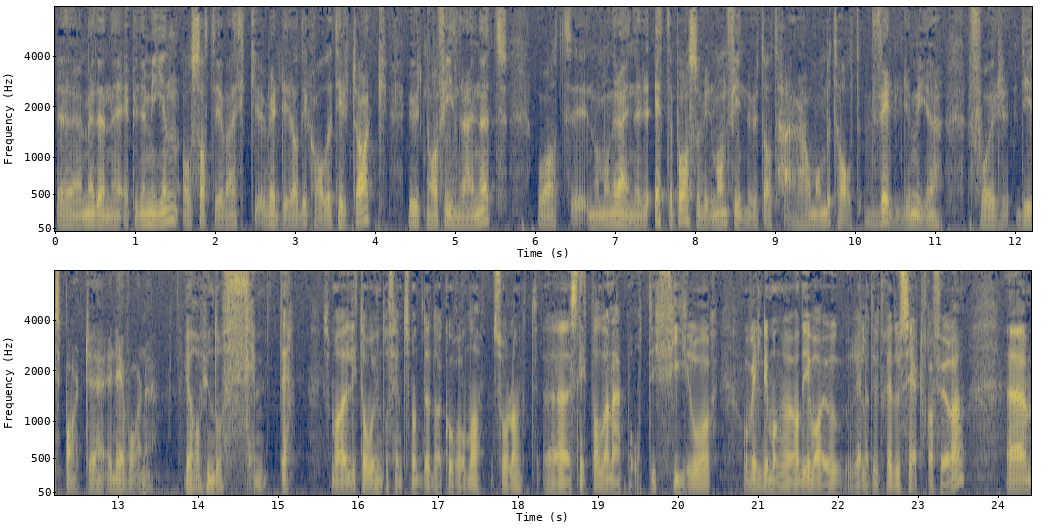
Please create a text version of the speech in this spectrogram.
eh, med denne epidemien, og satte i verk veldig radikale tiltak uten å ha finregnet. Og at eh, når man regner etterpå, så vil man finne ut at her har man betalt veldig mye for de sparte leveårene. Vi har 150 som har litt over 150 som har dødd av korona så langt. Eh, snittalderen er på 84 år, og veldig mange av de var jo relativt redusert fra før av. Eh,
